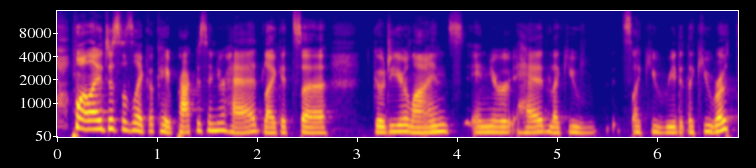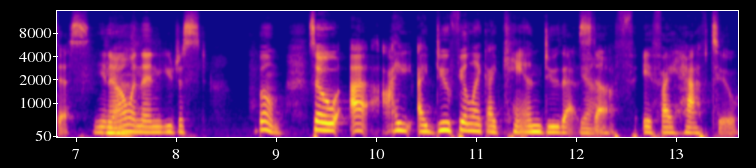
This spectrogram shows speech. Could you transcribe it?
well, I just was like, okay, practice in your head. Like it's a go do your lines in your head, like you. It's like you read it, like you wrote this, you know, Yeah. and then you just boom. So I, I, I do feel like I can do that Yeah. stuff if I have to.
